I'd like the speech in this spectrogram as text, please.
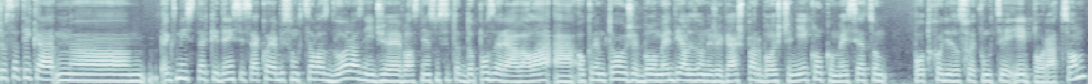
čo sa týka um, ex-ministerky Denisy Sako, ja by som chcela zdôrazniť, že vlastne ja som si to dopozerávala a okrem toho, že bolo medializované, že Gašpar bol ešte niekoľko mesiacov po odchode zo svojej funkcie jej poradcom,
